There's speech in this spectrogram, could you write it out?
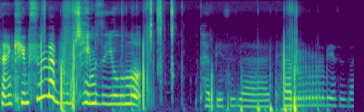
Sen kimsin de bizim şeyimizi yolunu terbiyesizler terbiyesizler.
